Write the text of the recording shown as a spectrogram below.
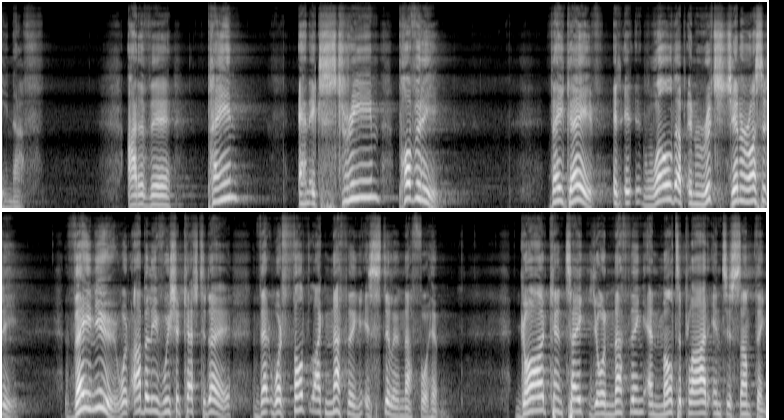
enough. Out of their pain and extreme poverty, they gave. It, it, it welled up in rich generosity. They knew what I believe we should catch today that what felt like nothing is still enough for him. God can take your nothing and multiply it into something.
